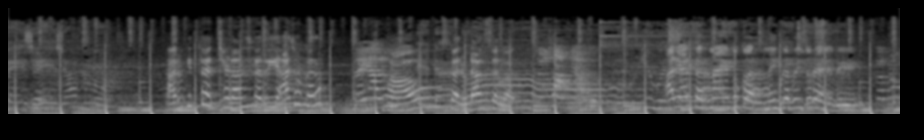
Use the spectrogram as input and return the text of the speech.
Phases of the moon. आरू कितना अच्छा डांस कर रही है। आ जाओ, करो। वाओ, करो। डांस करो आरू अरे यार, करना है तो कर। नहीं कर रही तो रहने दे। कर हूँ.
